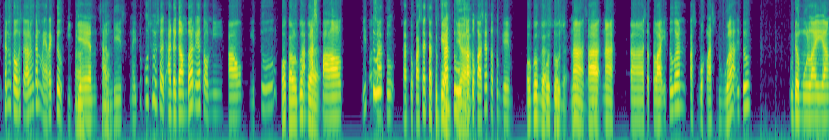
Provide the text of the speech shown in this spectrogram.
kan kalau sekarang kan merek tuh Vigen, ah. Sandisk. Nah itu khusus. Ada gambar ya Tony Hawk gitu. Oh kalau gue enggak. Aspal itu Oh, satu satu kaset satu game? Satu Iya. satu kaset satu game. Oh gue enggak gua khusus. enggak. nah sa- nah eh, setelah itu kan pas gua kelas 2 itu udah mulai yang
